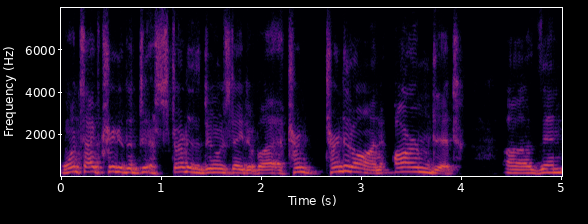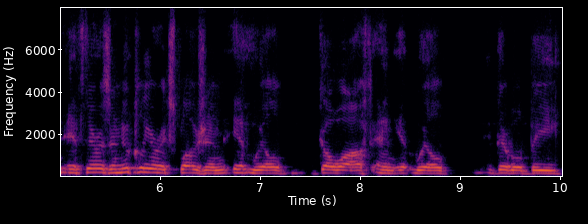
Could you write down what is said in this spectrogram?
once I've triggered the started the doomsday device, turned turned it on, armed it, uh, then if there is a nuclear explosion, it will go off and it will there will be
